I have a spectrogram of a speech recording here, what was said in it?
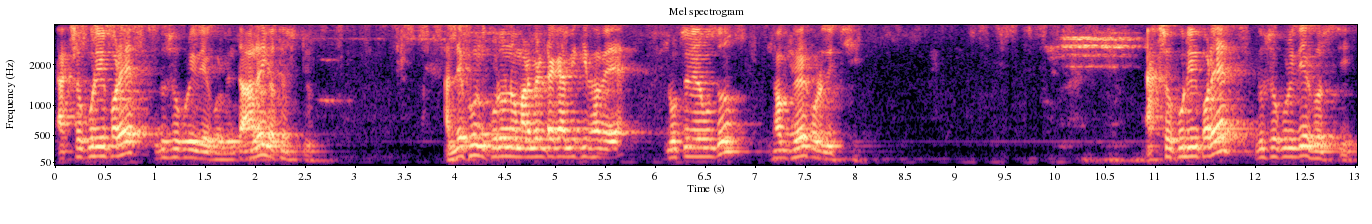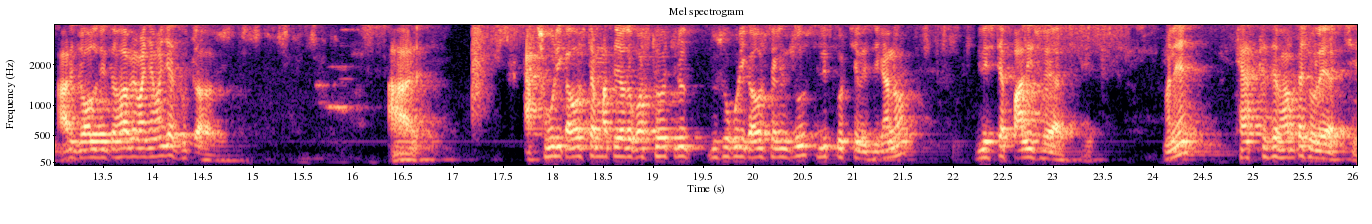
একশো কুড়ির পরে দুশো কুড়ি দিয়ে করবেন। তাহলেই যথেষ্ট। আর দেখুন, পুরোনো মার্বেলটাকে আমি কীভাবে নতুনের মতো ঝকঝকে করে দিচ্ছি। একশো কুড়ির পরে দুশো কুড়ি দিয়ে ঘষছি। আর জল দিতে হবে, মাঝে মাঝে ধুতে হবে। আর একশো কুড়ি কাগজটা মাত্র যত কষ্ট হচ্ছিল, দুশো কুড়ি কাগজটা কিন্তু স্লিপ করছে বেশি। কেন? জিনিসটা পালিশ হয়ে আসছে। মানে খ্যাস খ্যাসে ভাবটা চলে যাচ্ছে।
